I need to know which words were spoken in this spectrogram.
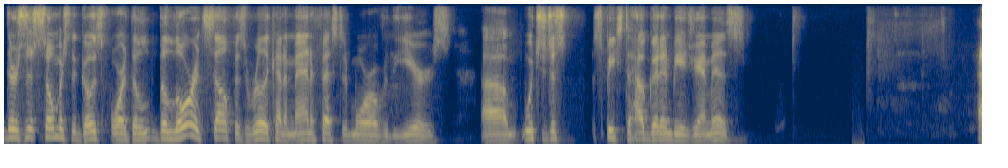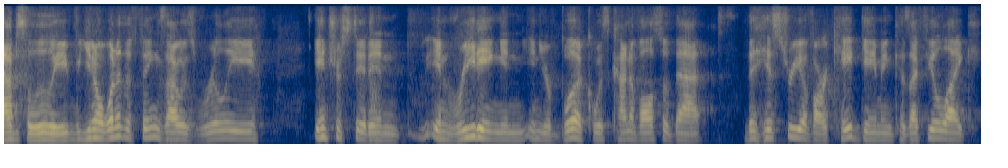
there's just so much that goes for it. The the lore itself is really kind of manifested more over the years, um, which just speaks to how good NBA Jam is. Absolutely. You know, one of the things I was really interested in in reading in in your book was kind of also that the history of arcade gaming because I feel like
